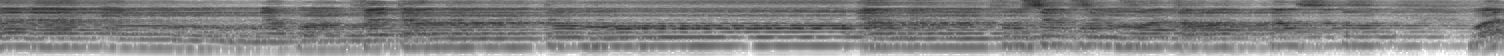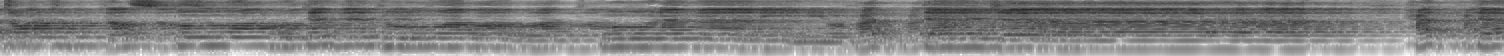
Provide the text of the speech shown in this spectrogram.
ولكنكم فتنتم أنفسكم وتربصتم وتربصتم حرصتم وارتبتم وغرتكم الأماني حتى جاء حتى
